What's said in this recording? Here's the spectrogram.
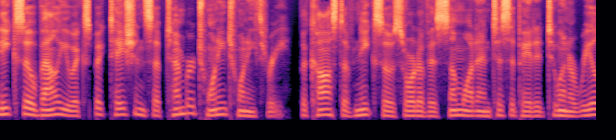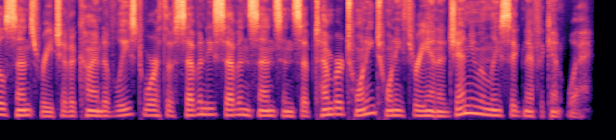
Nexo Value Expectation September 2023. The cost of Nexo sort of is somewhat anticipated to in a real sense reach at a kind of least worth of 77 cents in September 2023 in a genuinely significant way.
